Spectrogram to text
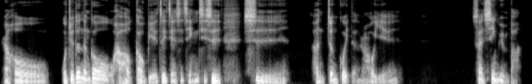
然后。我觉得能够好好告别这件事情，其实是很珍贵的，然后也算幸运吧。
